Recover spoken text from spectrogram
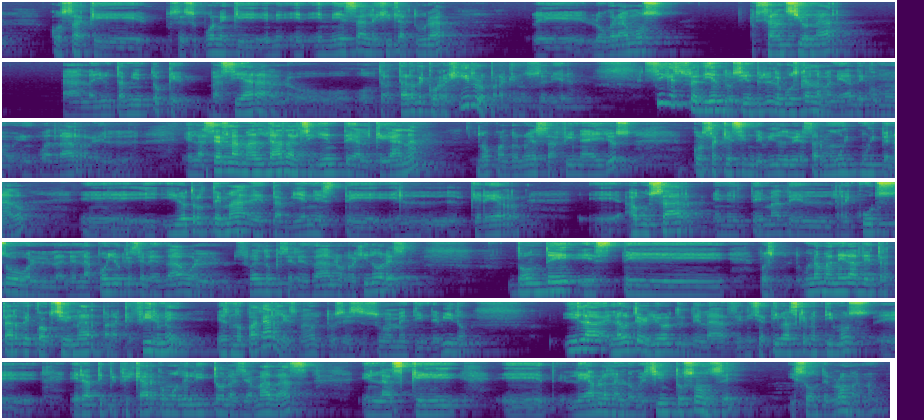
cosa que se supone que en, esa legislatura eh, logramos sancionar al ayuntamiento que vaciara o tratar de corregirlo para que no sucediera. Sigue sucediendo, siempre le buscan la manera de cómo encuadrar el, hacer la maldad al siguiente, al que gana, ¿no? cuando no es afín a ellos, cosa que es indebido, debería estar muy, muy penado. Eh, y, otro tema eh, también este, el querer eh, abusar en el tema del recurso o el, apoyo que se les da o el sueldo que se les da a los regidores donde este, pues una manera de tratar de coaccionar para que firme es no pagarles, ¿no? Entonces es sumamente indebido. Y la, la otra de las iniciativas que metimos eh, era tipificar como delito las llamadas en las que eh, le hablan al 911 y son de broma, ¿no?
